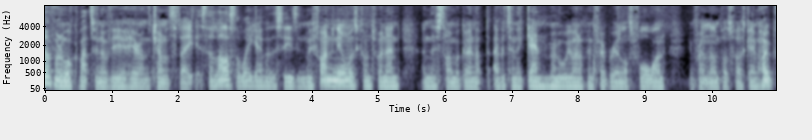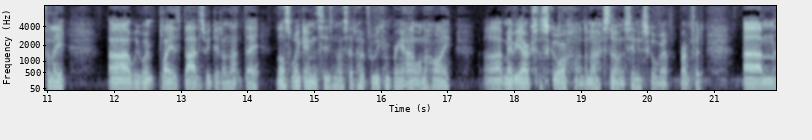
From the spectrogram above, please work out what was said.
Hello everyone and welcome back to another video here on the channel today. It's the last away game of the season. We finally almost come to an end and this time we're going up to Everton again. Remember we went up in February and lost 4-1 in Frank Lampard's first game. Hopefully uh, we won't play as bad as we did on that day. Last away game of the season I said hopefully we can bring it out on a high. Uh, maybe Eriksen score, I don't know, still haven't seen him score for Brentford. Um,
